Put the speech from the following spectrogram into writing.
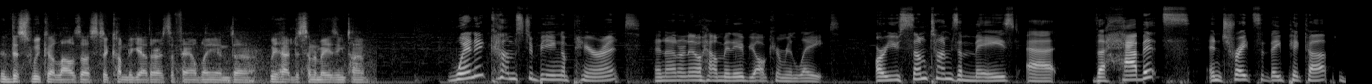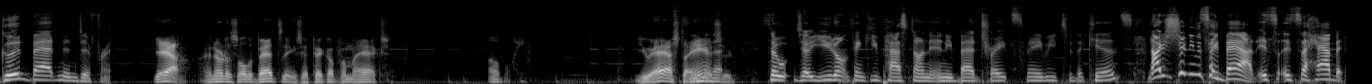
this week allows us to come together as a family, and uh, we had just an amazing time. When it comes to being a parent, and I don't know how many of y'all can relate, are you sometimes amazed at the habits and traits that they pick up, good, bad, and indifferent? Yeah, I notice all the bad things I pick up from my ex. Oh boy. You asked, I answered. So, so you don't think you passed on any bad traits maybe to the kids? No, I shouldn't even say bad. It's it's a habit.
